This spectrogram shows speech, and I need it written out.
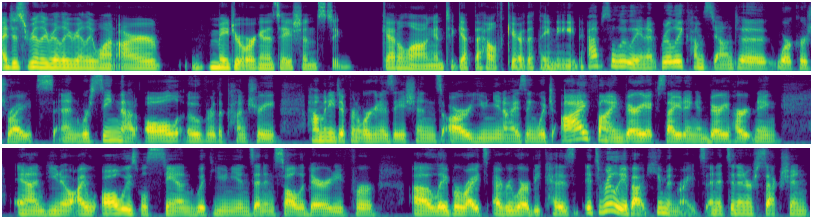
I just really, really, really want our major organizations to get along and to get the health care that they need. Absolutely. And it really comes down to workers' rights. And we're seeing that all over the country, how many different organizations are unionizing, which I find very exciting and very heartening. And, you know, I always will stand with unions and in solidarity for uh, labor rights everywhere because it's really about human rights and it's an intersection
